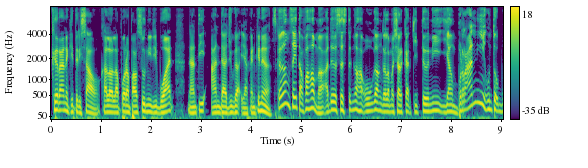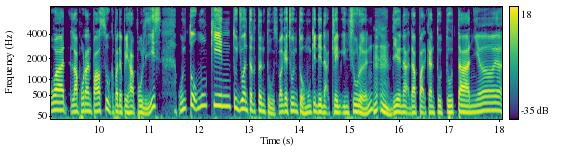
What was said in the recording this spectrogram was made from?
kerana kita risau. Kalau laporan palsu ni dibuat nanti anda juga yang akan kena. Sekarang saya tak faham lah ada setengah orang dalam masyarakat kita ni yang berani untuk buat laporan palsu kepada pihak polis untuk mungkin tujuan tertentu. Sebagai contoh mungkin dia nak claim insurans, Mm-mm. dia nak dapatkan tututannya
